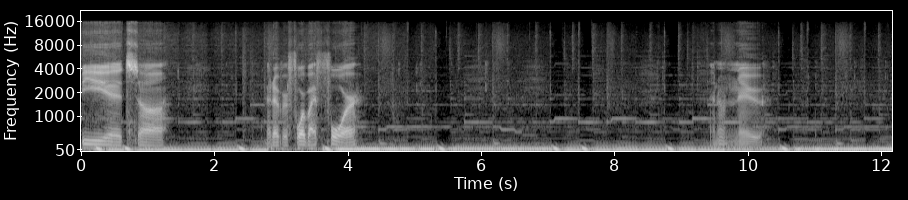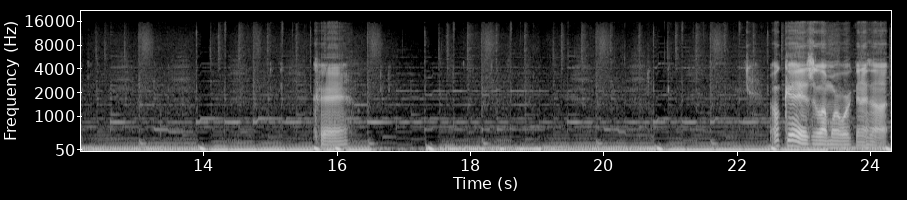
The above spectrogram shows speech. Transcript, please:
be its uh whatever four by four Okay, it's a lot more work than I thought.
